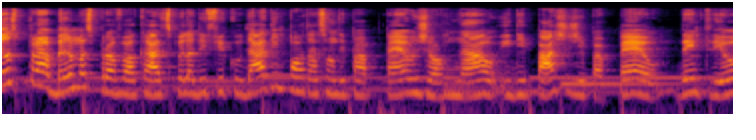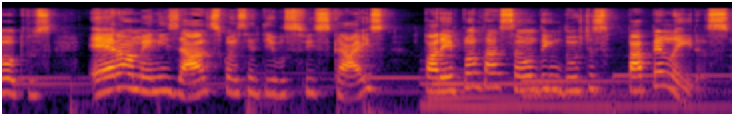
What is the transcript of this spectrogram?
os problemas provocados pela dificuldade de importação de papel, jornal e de pastas de papel, dentre outros, eram amenizados com incentivos fiscais para a implantação de indústrias papeleiras.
